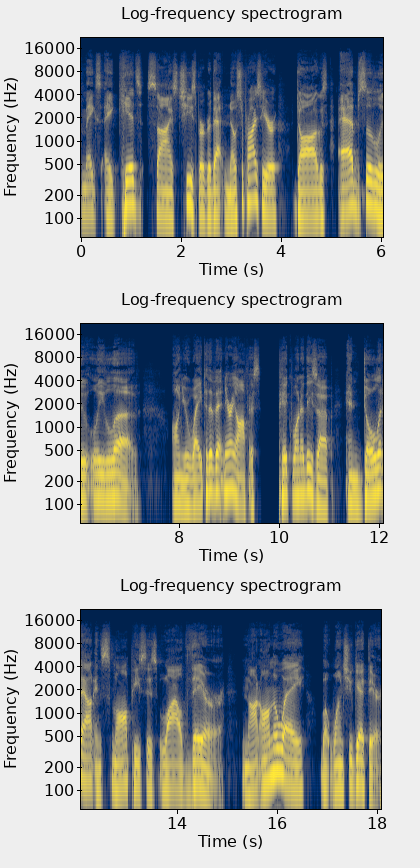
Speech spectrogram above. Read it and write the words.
makes a kid's size cheeseburger that, no surprise here, dogs absolutely love. On your way to the veterinary office, pick one of these up and dole it out in small pieces while there, not on the way, but once you get there.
